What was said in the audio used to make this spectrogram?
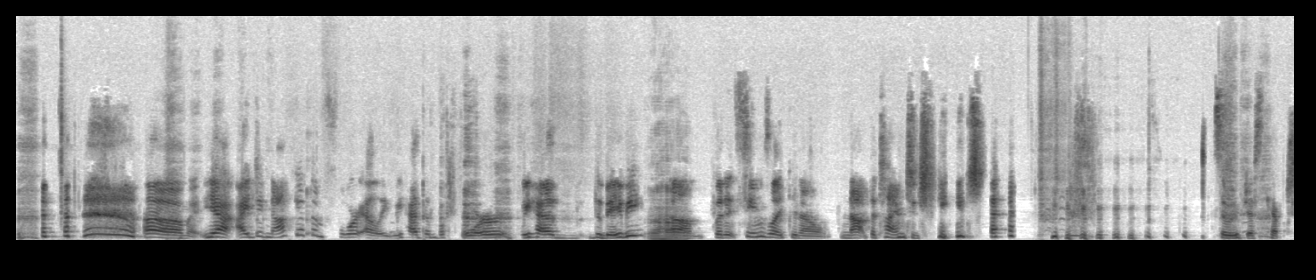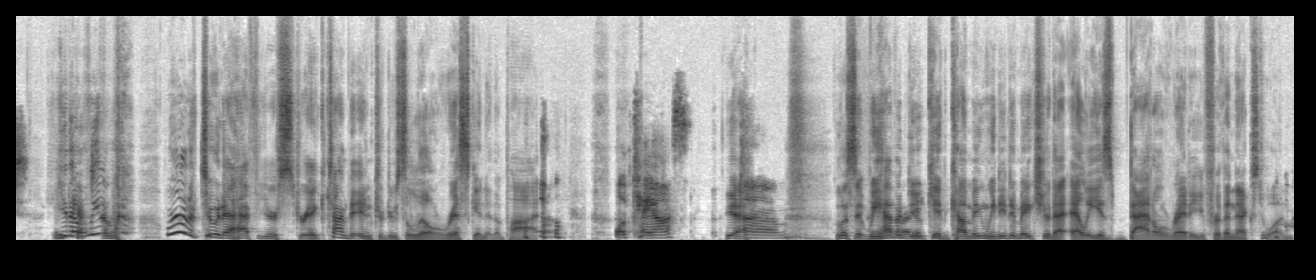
um, yeah, I did not get them for Ellie. We had them before we had the baby. Uh-huh. Um, but it seems like you know not the time to change that. so we've just kept. You we've know, kept we, we're on a two and a half year streak. Time to introduce a little risk into the pot. well chaos. Yeah. Um, Listen, we have a new kid coming. We need to make sure that Ellie is battle ready for the next one.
